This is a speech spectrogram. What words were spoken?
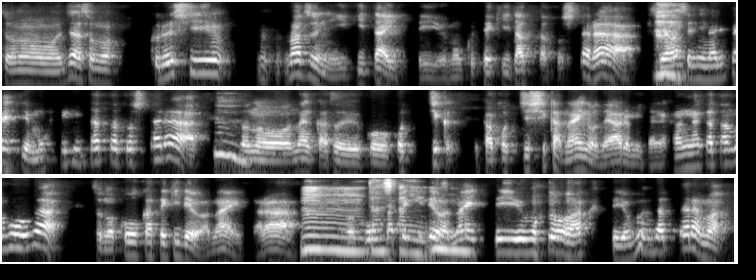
その、じゃあその、苦しまずに生きたいっていう目的だったとしたら、幸せになりたいっていう目的だったとしたら、その、なんかそういう、こう、こっちか、こっちしかないのであるみたいな考え方の方が、その効果的ではないから、効果的ではないっていうものを悪って呼ぶんだったら、まあ、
